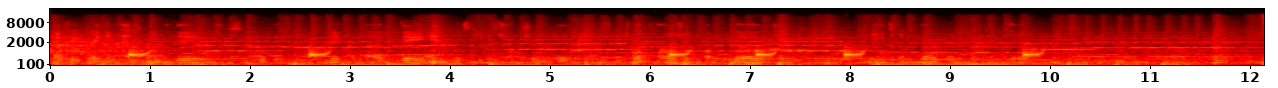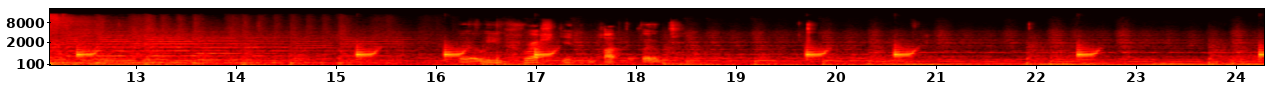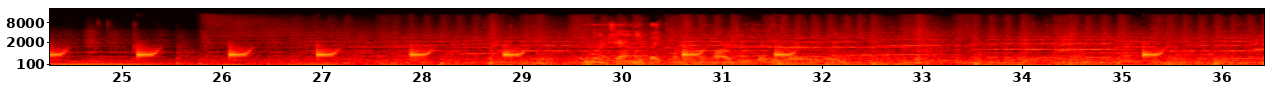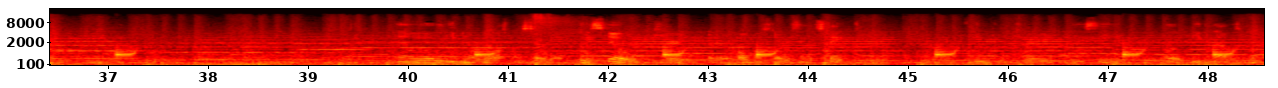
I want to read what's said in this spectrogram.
Okay, Reagan has won the day of day, uh, day and puts into the strong show. The Torque College and Buck Low. Reagan spent more on Where we crushed him and popped the vote. We won generally by comfortable margins everywhere. And even though we lost Minnesota, we still carried uh, almost every single state. Even we carried DC. Or even that was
